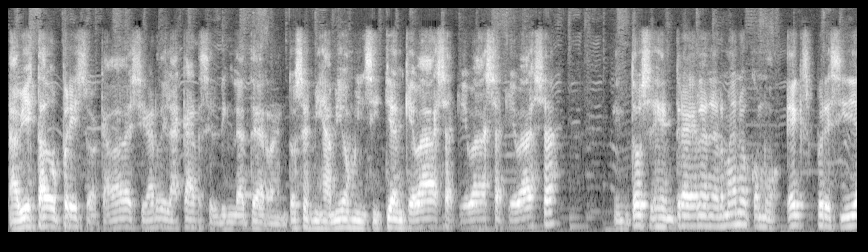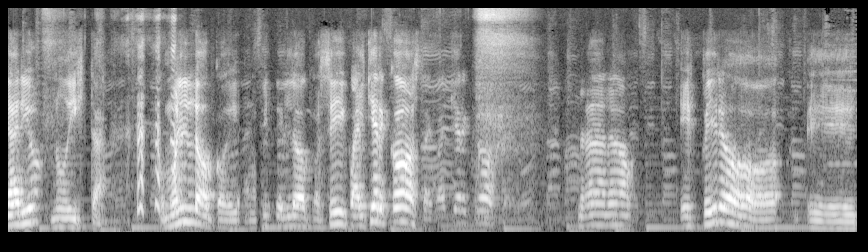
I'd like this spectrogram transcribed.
había estado preso, acababa de llegar de la cárcel de Inglaterra. Entonces mis amigos me insistían que vaya, que vaya, que vaya. Entonces entré a Gran Hermano como expresidiario nudista. Como el loco, digamos, ¿viste? El loco. Sí, cualquier cosa, cualquier cosa. No, no. Espero eh,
